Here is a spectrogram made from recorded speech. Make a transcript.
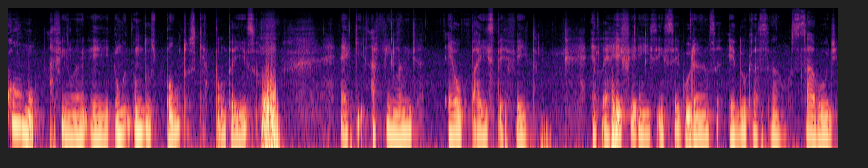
como a Finlândia. Um, um dos pontos que aponta isso é que a Finlândia é o país perfeito. Ela é referência em segurança, educação, saúde.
